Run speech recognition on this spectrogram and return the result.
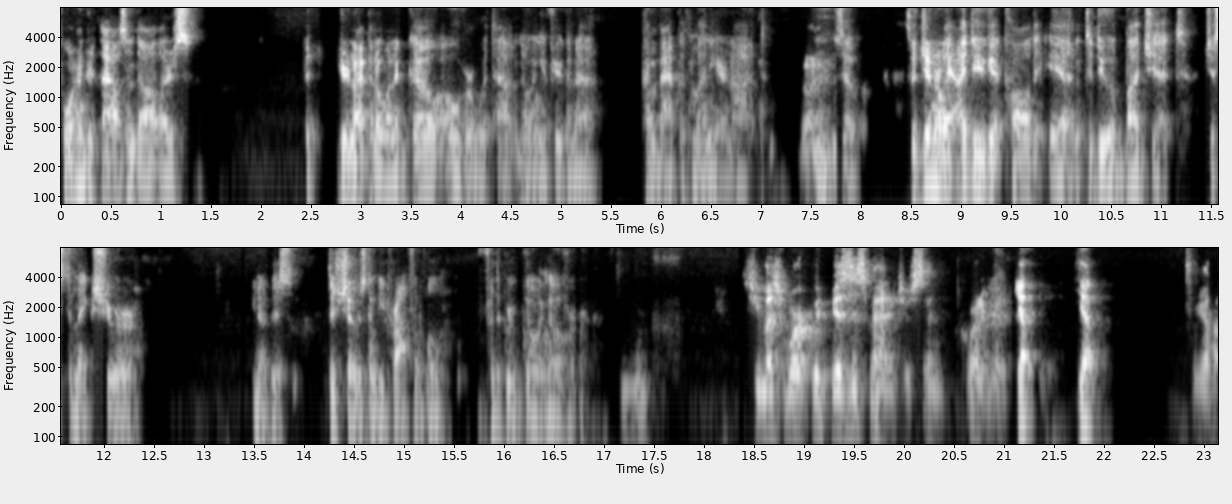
$400,000 but you're not going to want to go over without knowing if you're going to come back with money or not. Right. So, so generally, I do get called in to do a budget just to make sure, you know, this this show is going to be profitable for the group going over. Mhm. She must work with business managers then quite a bit. Yep, yep. Yeah.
